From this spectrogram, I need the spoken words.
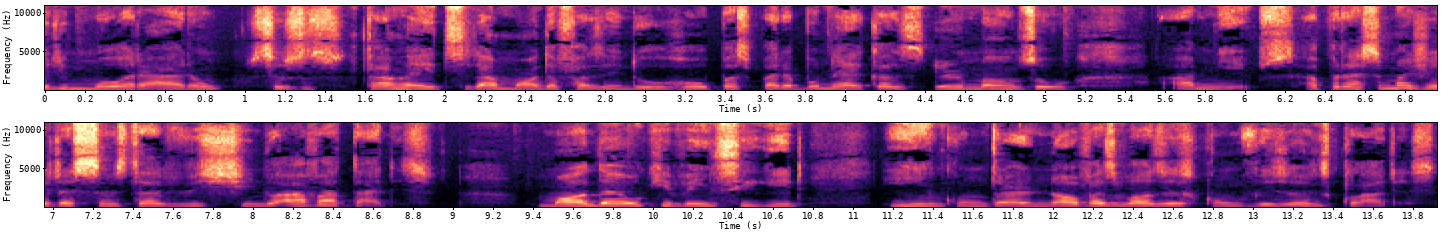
aprimoraram seus talentos da moda fazendo roupas para bonecas, irmãos ou amigos. A próxima geração está vestindo avatares. Moda é o que vem seguir e encontrar novas vozes com visões claras.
